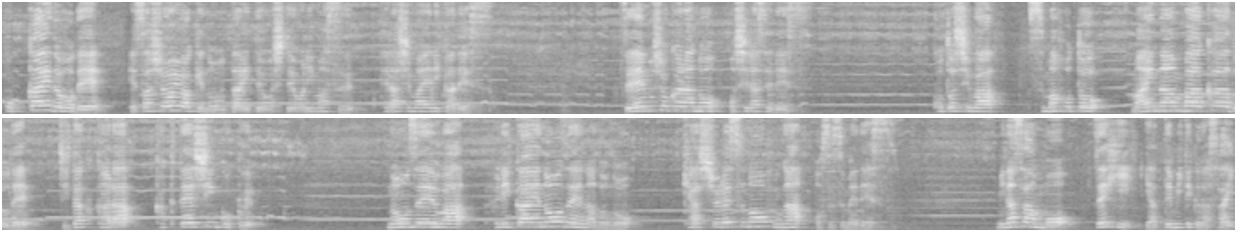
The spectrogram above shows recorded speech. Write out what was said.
北海道で餌醤油分けの歌い手をしております寺島恵里香です。税務署からのお知らせです。今年はスマホとマイナンバーカードで自宅から確定申告。納税は振替納税などのキャッシュレス納付がおすすめです。皆さんもぜひやってみてください。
